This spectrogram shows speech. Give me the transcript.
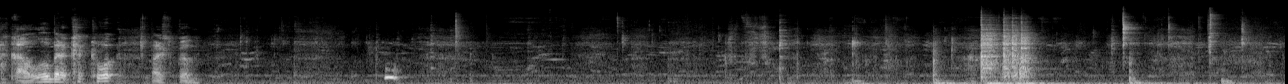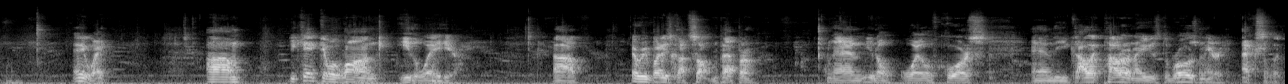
It's got a little bit of kick to it, but it's good. Anyway, um, you can't go wrong either way here. Uh, everybody's got salt and pepper, and you know oil, of course, and the garlic powder, and I use the rosemary. Excellent.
